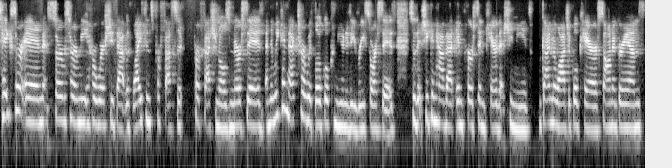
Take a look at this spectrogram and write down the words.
takes her in, serves her, meet her where she's at with licensed professor, professionals, nurses, and then we connect her with local community resources so that she can have that in person care that she needs gynecological care, sonograms,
